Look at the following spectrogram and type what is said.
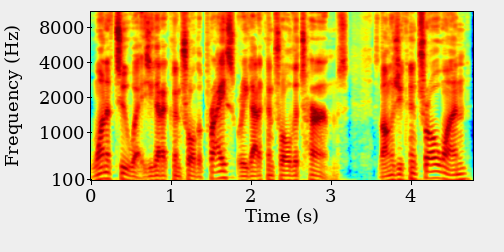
One of two ways. You got to control the price or you got to control the terms. As long as you control one,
